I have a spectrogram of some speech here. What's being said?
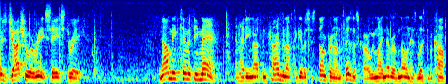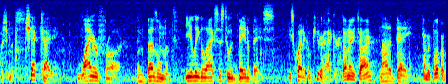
Here's Joshua Reese, age three. Now meet Timothy Mann. And had he not been kind enough to give us his thumbprint on a business card, we might never have known his list of accomplishments. Check kiting, wire fraud, embezzlement, illegal access to a database. He's quite a computer hacker. Done any time? Not a day. Can we flip him?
